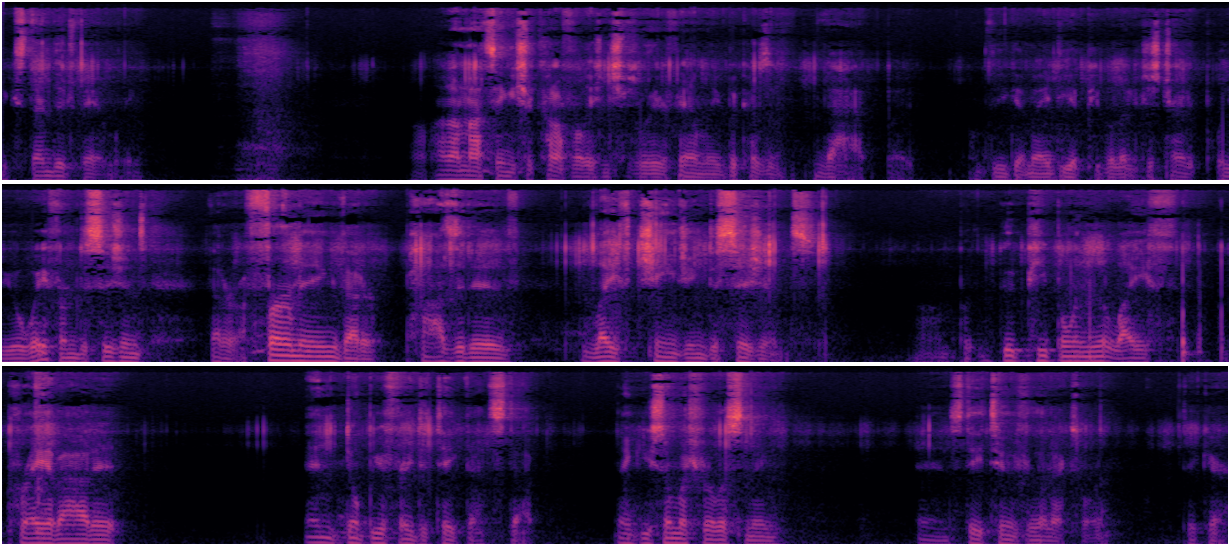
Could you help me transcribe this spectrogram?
extended family. Uh, and I'm not saying you should cut off relationships with your family because of that, hopefully you get my idea people that are just trying to pull you away from decisions that are affirming, that are positive, life changing decisions. Um, put good people in your life, pray about it, and don't be afraid to take that step. Thank you so much for listening, and stay tuned for the next one. Take care.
